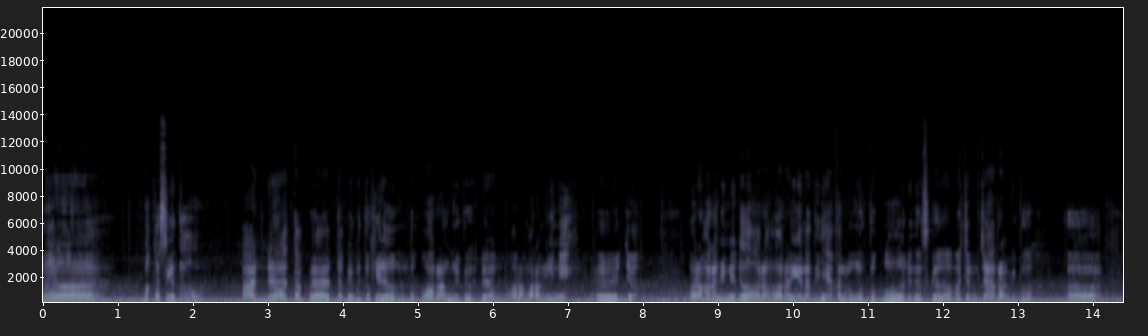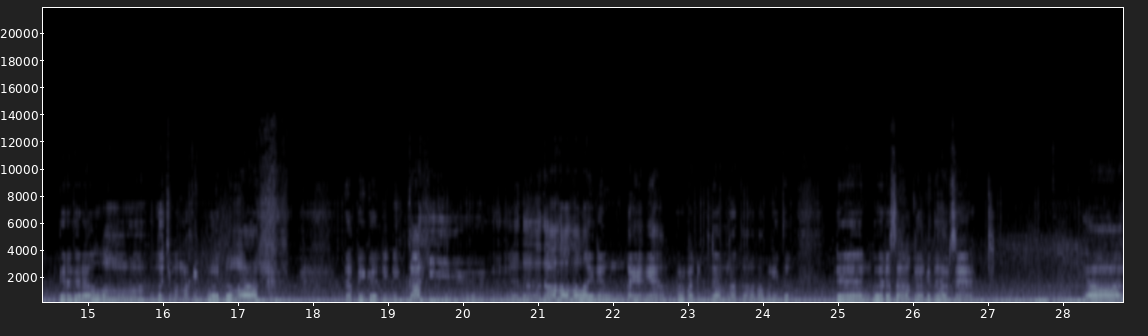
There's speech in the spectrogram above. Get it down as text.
Uh, bekasnya tuh ada tapi tapi bentuknya dalam bentuk orang gitu. Dan orang-orang ini orang-orang ini adalah orang-orang yang nantinya akan mengutuk lo dengan segala macam cara gitu uh, gara-gara lu lu cuma pakai gua doang. Tapi gak dinikahi ada ada hal-hal lain yang kayak ya berupa dendam atau apa pun itu. Dan gue rasa laki-laki itu harusnya uh,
